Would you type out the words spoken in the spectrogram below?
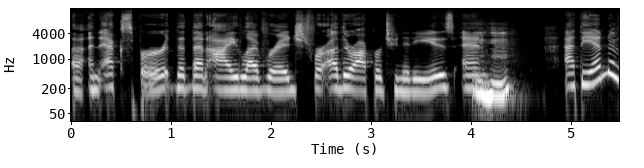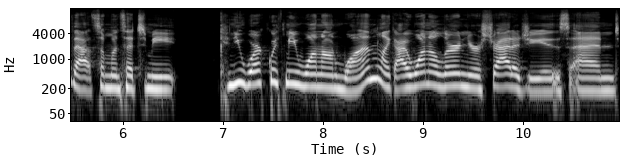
uh, an expert that then I leveraged for other opportunities. And mm-hmm. at the end of that, someone said to me, can you work with me one on one? Like, I want to learn your strategies. And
